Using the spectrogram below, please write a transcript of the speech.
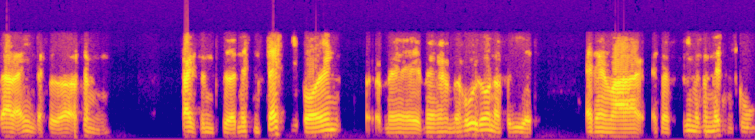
der er der en, der sidder og sådan faktisk sådan sidder næsten fast i bøjen med, med, med hovedet under, fordi at, at den var, altså fordi man sådan næsten skulle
